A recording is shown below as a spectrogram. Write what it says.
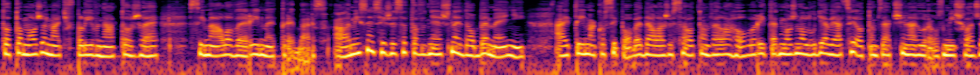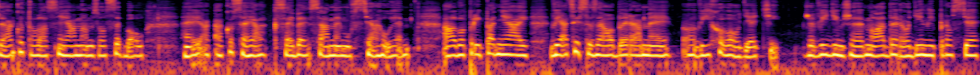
toto môže mať vplyv na to, že si málo veríme trebárs. Ale myslím si, že sa to v dnešnej dobe mení. Aj tým, ako si povedala, že sa o tom veľa hovorí, tak možno ľudia viacej o tom začínajú rozmýšľať, že ako to vlastne ja mám so sebou, hej, ako sa ja k sebe samému vzťahujem. Alebo prípadne aj viacej sa zaoberáme e, výchovou detí že vidím, že mladé rodiny proste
